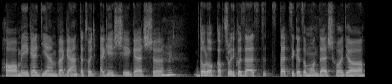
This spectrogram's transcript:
ha még egy ilyen vegán, tehát hogy egészséges uh-huh. dolog kapcsolódik hozzá, ezt tetszik ez a mondás, hogy a,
